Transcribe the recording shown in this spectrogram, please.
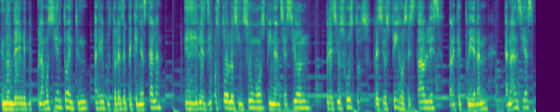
en donde vinculamos 121 agricultores de pequeña escala. Eh, les dimos todos los insumos, financiación, precios justos, precios fijos, estables, para que tuvieran ganancias.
